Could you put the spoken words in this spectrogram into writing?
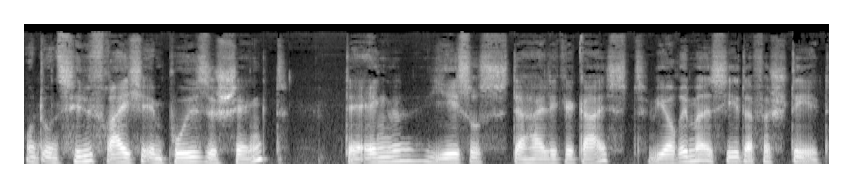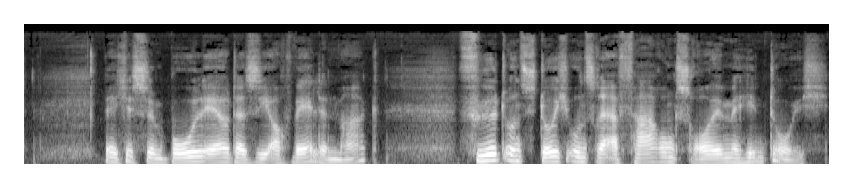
und uns hilfreiche Impulse schenkt, der Engel, Jesus, der Heilige Geist, wie auch immer es jeder versteht, welches Symbol er oder sie auch wählen mag, führt uns durch unsere Erfahrungsräume hindurch.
